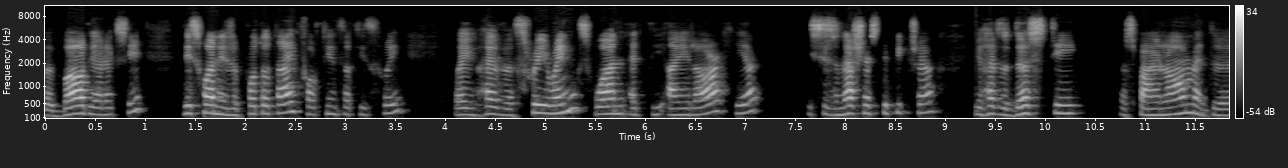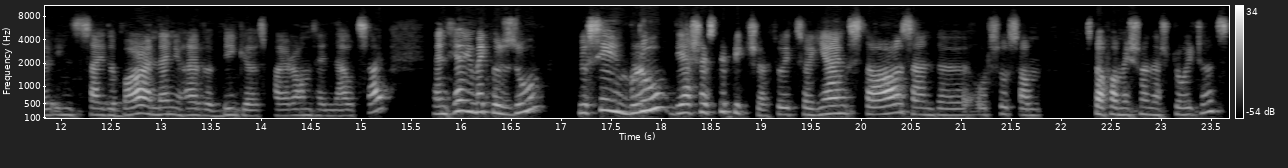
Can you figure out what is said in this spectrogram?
uh, barred galaxy. This one is a prototype, 1433, where you have uh, three rings, one at the ILR here. This is an HST picture. You have the dusty a spiral arm at the inside the bar, and then you have a big uh, spiral arm the outside. And here you make a zoom. You see in blue the HST picture. So it's a young stars and uh, also some star formation regions.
